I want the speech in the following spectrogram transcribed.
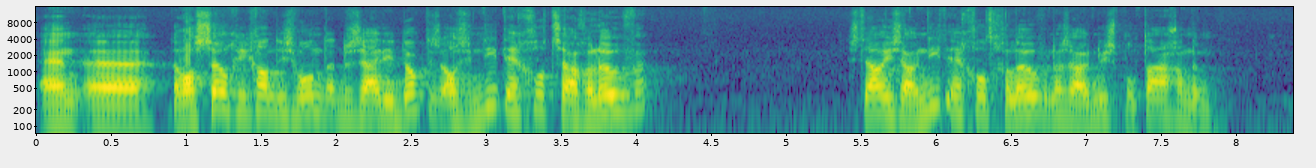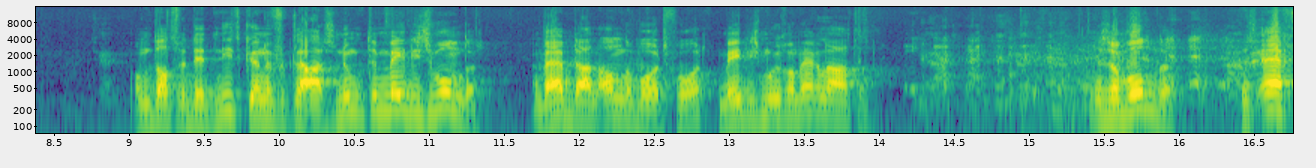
En dat was zo'n gigantisch wonder. Toen zeiden die dokters, als je niet in God zou geloven... Stel je zou niet in God geloven, dan zou je het nu spontaan gaan doen. Omdat we dit niet kunnen verklaren. Ze noemen het een medisch wonder. En we hebben daar een ander woord voor. Medisch moet je gewoon weglaten. Dat is een wonder. Is echt,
